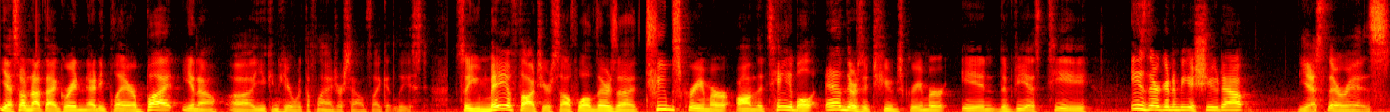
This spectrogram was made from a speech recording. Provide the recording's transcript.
Yeah, so I'm not that great an Eddie player, but you know, uh, you can hear what the flanger sounds like at least. So you may have thought to yourself, well, there's a tube screamer on the table and there's a tube screamer in the VST. Is there gonna be a shootout? Yes, there is.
